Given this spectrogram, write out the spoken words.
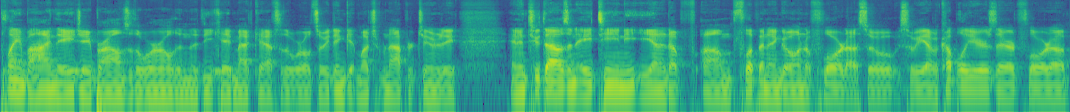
playing behind the AJ Browns of the world and the DK Metcalfs of the world. So he didn't get much of an opportunity. And in 2018, he, ended up um, flipping and going to Florida. So so we have a couple of years there at Florida,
